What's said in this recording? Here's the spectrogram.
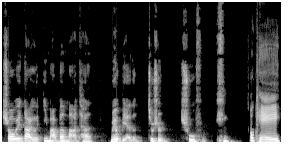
稍微大个一码半码，它。没有别的，就是舒服。OK。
